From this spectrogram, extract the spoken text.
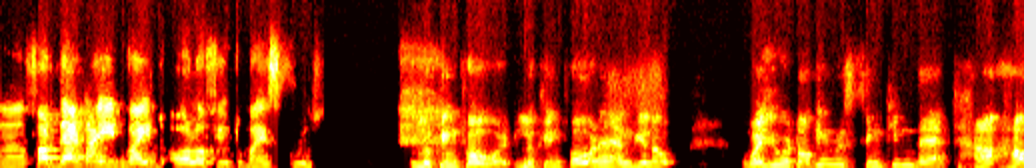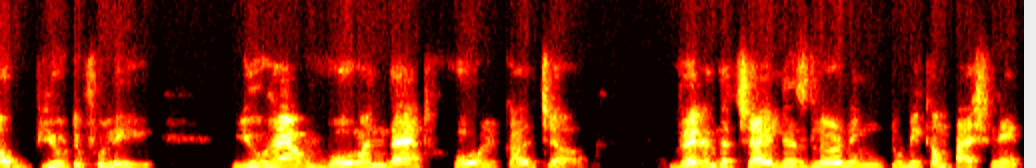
Uh, for that, I invite all of you to my school. Looking forward, looking forward. And, you know, while you were talking, I was thinking that how, how beautifully you have woven that whole culture wherein the child is learning to be compassionate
